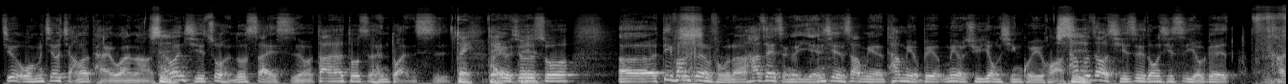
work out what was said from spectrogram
就我们就讲到台湾啊，台湾其实做很多赛事哦，大家都是很短视，对，还有就是说。呃，地方政府呢，他在整个沿线上面，他没有被没有去用心规划，他不知道其实这个东西是有个很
